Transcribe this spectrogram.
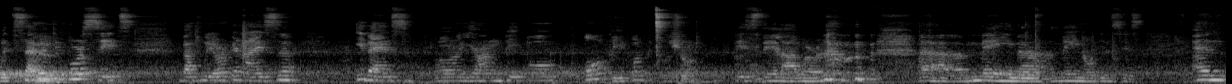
with 74 seats. But we organize uh, events for young people, old people, Sure. Is still our uh, main uh, main audiences, and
